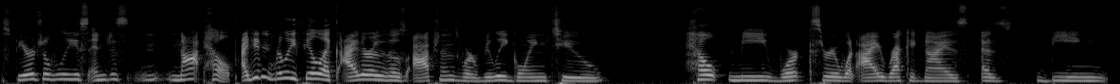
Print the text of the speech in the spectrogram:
spiritual beliefs and just n- not help. I didn't really feel like either of those options were really going to help me work through what I recognize as being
